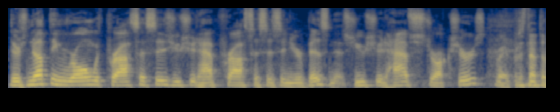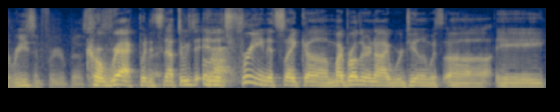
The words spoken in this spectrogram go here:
There's nothing wrong with processes. You should have processes in your business. You should have structures. Right, but it's not the reason for your business. Correct, but it's not the reason, and it's free. And it's like um, my brother and I were dealing with uh, a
